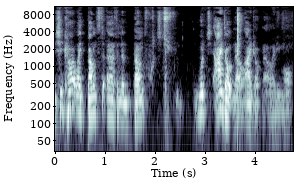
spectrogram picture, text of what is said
she can't like bounce to Earth and then bounce. Which I don't know. I don't know anymore.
